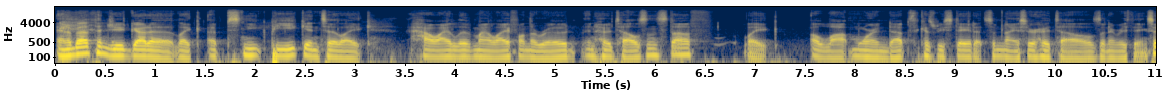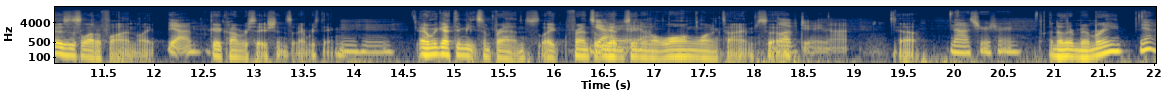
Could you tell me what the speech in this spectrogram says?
Annabeth and Jude got a like a sneak peek into like how I live my life on the road in hotels and stuff. Like a lot more in depth because we stayed at some nicer hotels and everything. So it was just a lot of fun, like yeah, good conversations and everything. Mm-hmm. And we got to meet some friends, like friends that yeah, we hadn't yeah, seen yeah. in a long, long time. So love doing that. Yeah. Now it's your turn. Another memory. Yeah.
